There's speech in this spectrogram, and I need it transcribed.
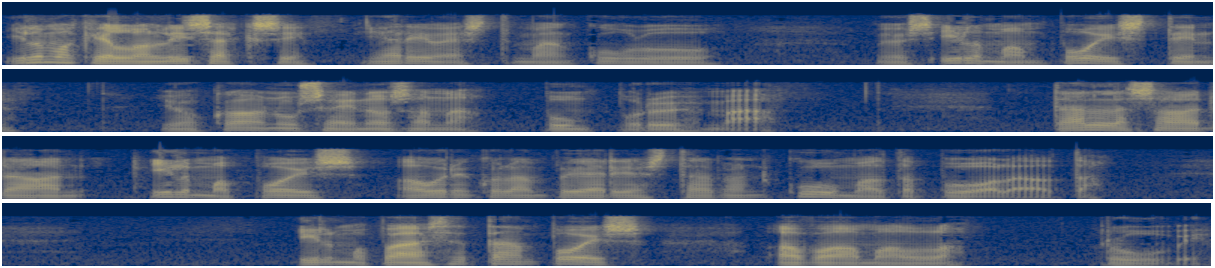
Ilmakellon lisäksi järjestelmään kuuluu myös ilman poistin, joka on usein osana pumppuryhmää. Tällä saadaan ilma pois aurinkolämpöjärjestelmän kuumalta puolelta. Ilma päästetään pois avaamalla ruuvi.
